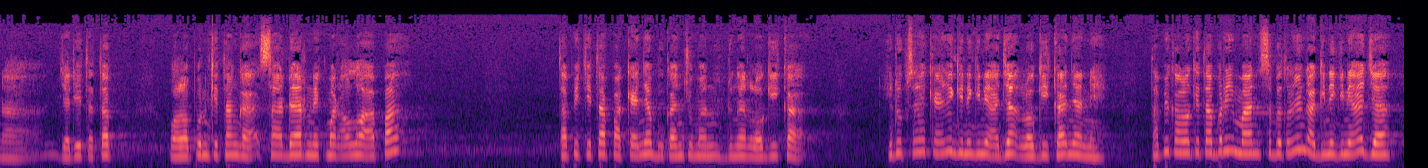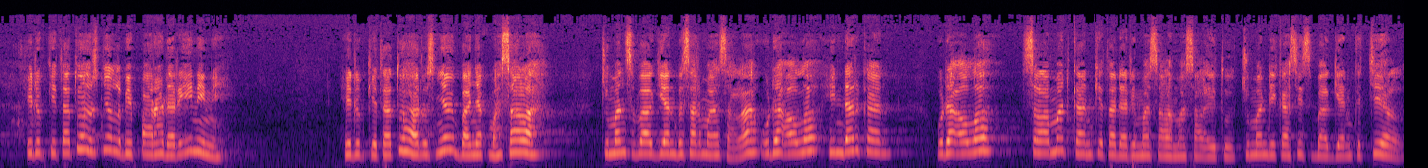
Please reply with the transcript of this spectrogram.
Nah, jadi tetap walaupun kita nggak sadar nikmat Allah apa, tapi kita pakainya bukan cuma dengan logika. Hidup saya kayaknya gini-gini aja logikanya nih. Tapi kalau kita beriman, sebetulnya nggak gini-gini aja. Hidup kita tuh harusnya lebih parah dari ini nih. Hidup kita tuh harusnya banyak masalah. Cuman sebagian besar masalah udah Allah hindarkan. Udah Allah selamatkan kita dari masalah-masalah itu. Cuman dikasih sebagian kecil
